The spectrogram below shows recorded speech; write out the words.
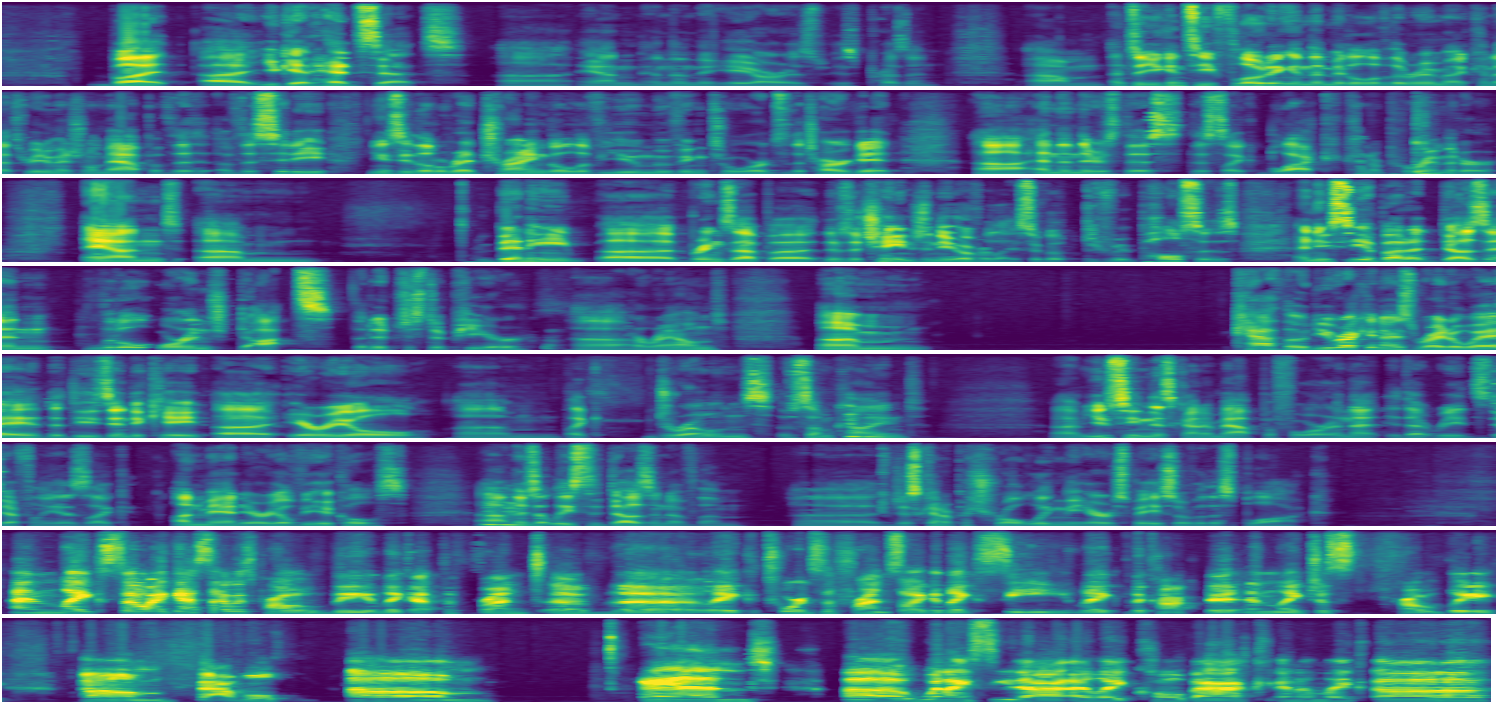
but uh, you get headsets, uh, and and then the AR is is present. Um, and so you can see floating in the middle of the room a kind of three-dimensional map of the of the city. You can see the little red triangle of you moving towards the target, uh, and then there's this this like black kind of perimeter. And um, Benny uh, brings up a, there's a change in the overlay, so it goes it pulses, and you see about a dozen little orange dots that have just appear uh, around. Um, Catho, do you recognize right away that these indicate uh, aerial um, like drones of some kind? Um, you've seen this kind of map before, and that that reads definitely as like unmanned aerial vehicles. Um, Mhm. There's at least a dozen of them, uh, just kind of patrolling the airspace over this block. And like so I guess I was probably like at the front of the like towards the front so I could like see like the cockpit and like just probably um babble. Um and uh when I see that I like call back and I'm like, uh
